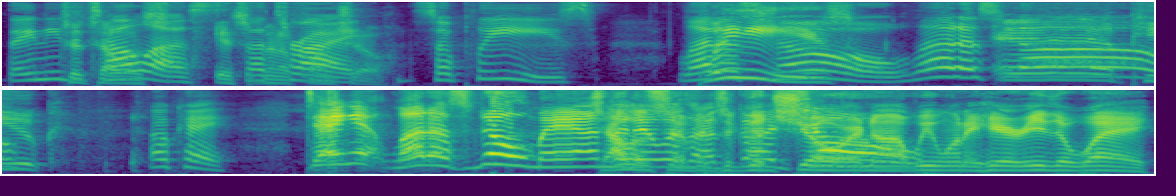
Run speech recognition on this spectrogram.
They need to to, tell tell, us it's That's been a fun right. show. So please let Please. us know. Let us Eh, know. puke. Okay. Dang it! Let us know, man. Tell that us it was if it's a good, good show, or not. We want to hear either way.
